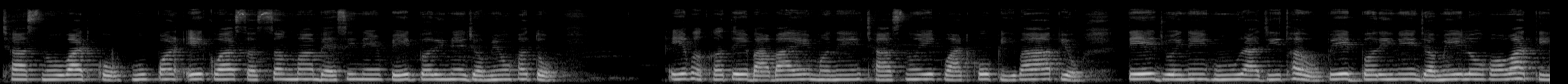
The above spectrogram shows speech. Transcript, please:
છાસનો વાટકો. હું પણ એકવાર સત્સંગમાં બેસીને પેટ ભરીને જમ્યો હતો. એ વખતે બાબાએ મને છાસનો એક વાટકો પીવા આપ્યો. તે જોઈને હું રાજી થયો પેટ ભરીને જમેલો હોવાથી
